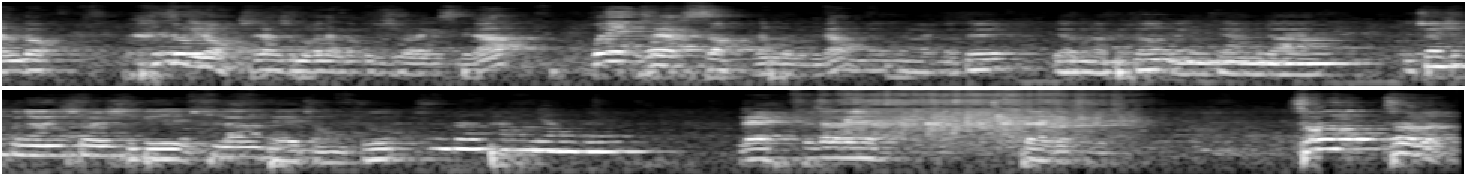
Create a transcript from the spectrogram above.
낭독 큰 소리로 신랑 신부가 낭독해 주시기 바라겠습니다. 혼인 서약서 낭독입니다. 생각할 것을 여러분 앞에서 맹세합니다. 2019년 10월 10일 신랑 배정주 신부 박명근 네, 두 사람의 서약이었습니다. 서문 서문은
